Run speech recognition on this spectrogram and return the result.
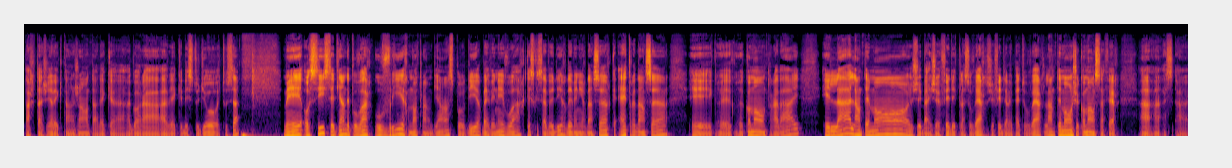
partager avec Tangente, avec Agora, avec des studios et tout ça. Mais aussi, c'est bien de pouvoir ouvrir notre ambiance pour dire, ben, venez voir qu'est-ce que ça veut dire devenir danseur, être danseur et euh, comment on travaille. Et là, lentement, je, ben, je fais des classes ouvertes, je fais des répètes ouvertes. Lentement, je commence à faire, à, à,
